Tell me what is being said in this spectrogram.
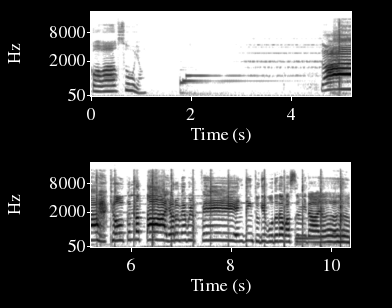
사과와 수호령. 자, 겨우 끝났다. 여름의 불빛 엔딩 두 개 모두 다 봤습니다. 야,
